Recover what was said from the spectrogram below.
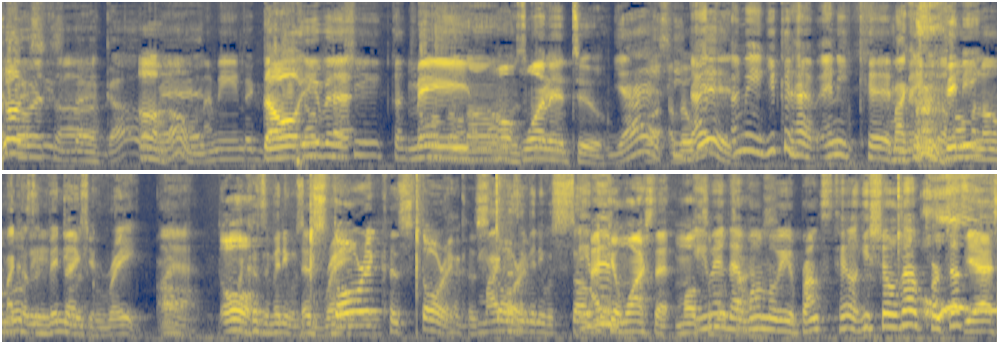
goes. Pesci's, uh, go, oh, man. Alone. I mean, The whole Joe even Pesci controls made Alone Home was one great. and two. Yes, he Well, That- did. I mean, you could have any kid. my cousin Vinny, my cousin. Vinny was you. great. Oh, yeah. Oh, My cousin Vinny was historic, great. historic, My cousin historic. Vinny was so. Even- I can watch that multiple Even that times. one movie, Bronx Tale, he shows up for just Yes,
